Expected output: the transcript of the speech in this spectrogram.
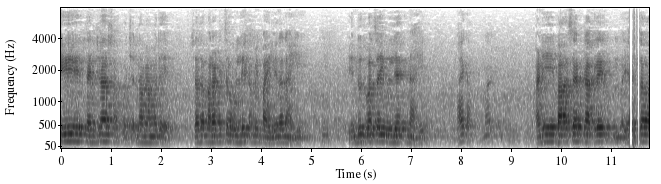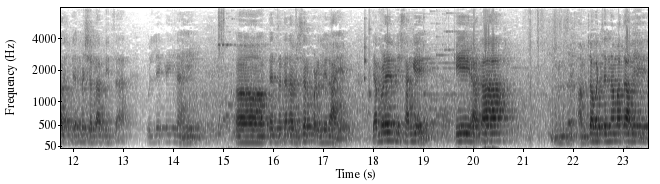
की त्यांच्या वचननाम्यामध्ये साधा मराठीचा उल्लेख आम्ही पाहिलेला नाही. हिंदुत्वाचाही उल्लेख नाही. आहे का? आणि बाळासाहेब ठाकरे यांचा जन्मशताब्दीचा उल्लेखही नाही. त्यांचा त्यांना विसर पडलेला आहे. त्यामुळे मी सांगेन की आता आमचा वचननामा तर आम्ही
